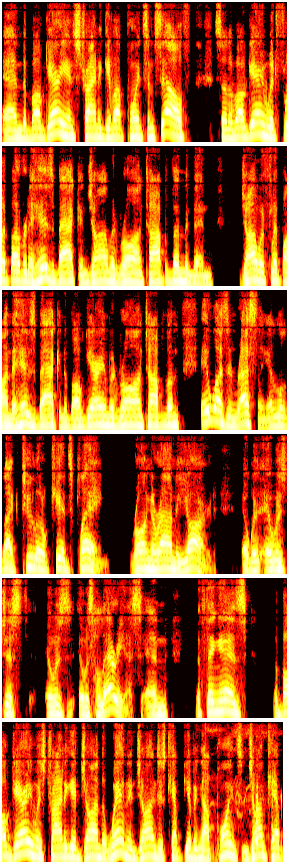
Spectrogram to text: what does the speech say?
And the Bulgarian's trying to give up points himself. So the Bulgarian would flip over to his back and John would roll on top of him and then John would flip onto his back and the Bulgarian would roll on top of him. It wasn't wrestling. It looked like two little kids playing, rolling around the yard. It was it was just it was it was hilarious. And the thing is, the Bulgarian was trying to get John to win, and John just kept giving up points, and John kept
